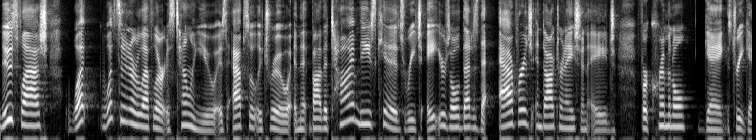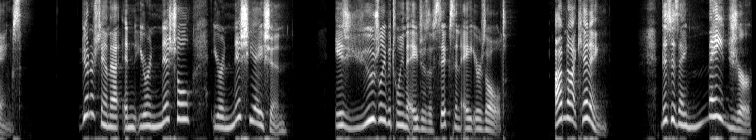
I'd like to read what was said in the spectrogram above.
Newsflash: what what Senator Loeffler is telling you is absolutely true, and that by the time these kids reach eight years old, that is the average indoctrination age for criminal gang street gangs. Do you understand that? And your initial your initiation is usually between the ages of six and eight years old. I'm not kidding. This is a major.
